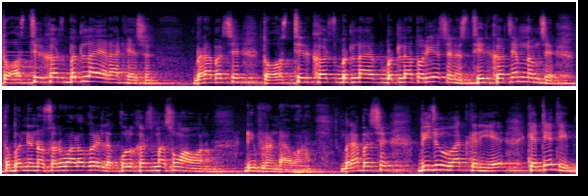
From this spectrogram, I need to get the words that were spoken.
તો અસ્થિર ખર્ચ બદલાય રાખે છે. બરાબર છે? તો અસ્થિર ખર્ચ બદલા બદલાતો રહે છે ને સ્થિર ખર્ચ એમ નમ છે. તો બંનેનો સરવાળો કરે એટલે કુલ ખર્ચમાં શું આવવાનો? ડિફરન્ટ આવવાનો. બરાબર છે? બીજું વાત કરીએ કે તેથી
